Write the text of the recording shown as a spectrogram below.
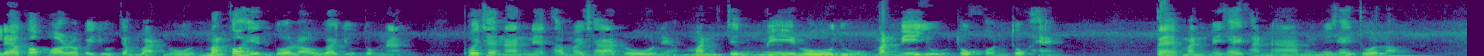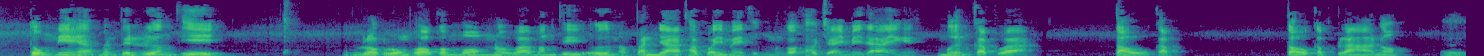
แล้วก็พอเราไปอยู่จังหวัดนู้น มันก็เห็นตัวเราว่าอยู่ตรงนั้น ราะฉะนั้นเนี่ยธรรมชาติรู้เนี่ย มันจึงมีรู้อยู่ มันมีอยู่ทุกคนทุกแห่ง แต่มันไม่ใช่ขันห้ามันไม่ใช่ตัวเรา ตรงนี้มันเป็นเรื่องที่เราหลวงพ่อก็มองเนาะว่าบางทีเออเนาะปัญญาถ้าไปไม่ถึงมันก็เข้าใจไม่ได้ไงเหมือนกับว่าเต่ากับเต่ากับปลาเนาะเออ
